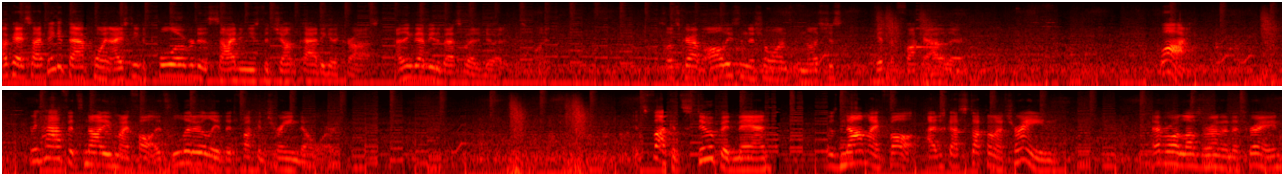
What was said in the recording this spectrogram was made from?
Okay, so I think at that point, I just need to pull over to the side and use the jump pad to get across. I think that'd be the best way to do it. So let's grab all these initial ones and let's just get the fuck out of there. Why? I mean, half it's not even my fault. It's literally the fucking train don't work. It's fucking stupid, man. It was not my fault. I just got stuck on a train. Everyone loves running a train.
